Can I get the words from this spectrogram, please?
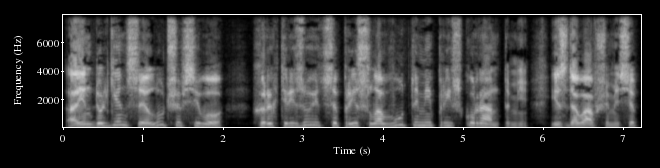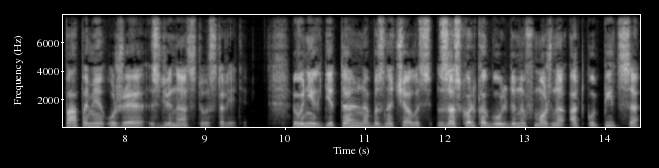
А индульгенция лучше всего характеризуется пресловутыми прескурантами, издававшимися папами уже с XII столетия. В них детально обозначалось, за сколько гульденов можно откупиться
